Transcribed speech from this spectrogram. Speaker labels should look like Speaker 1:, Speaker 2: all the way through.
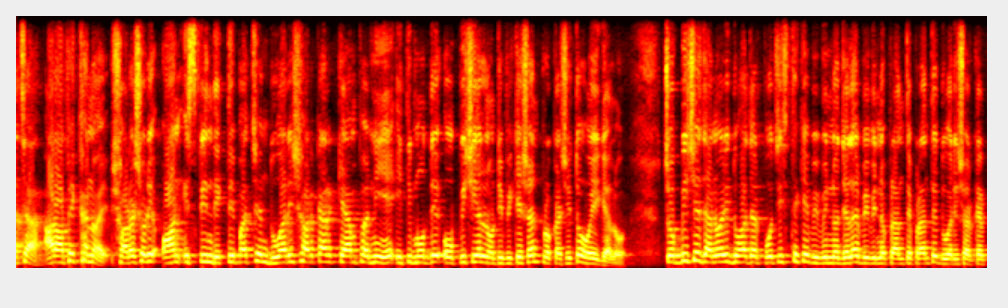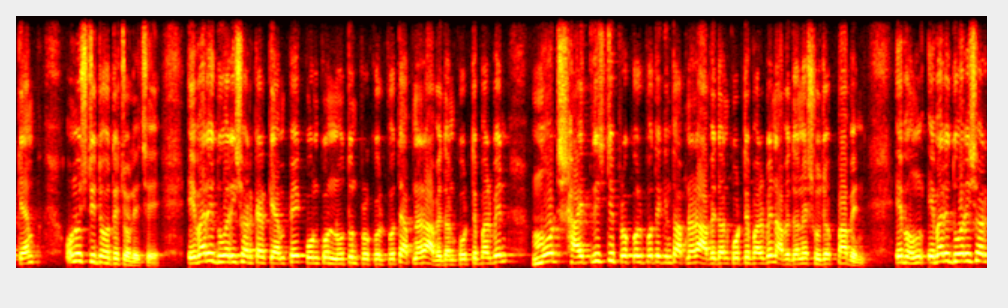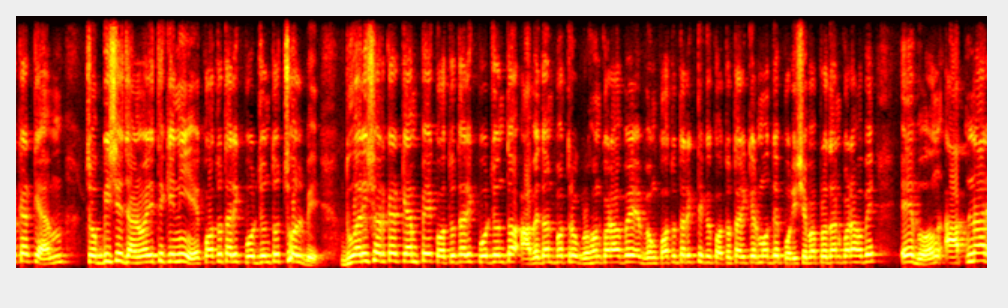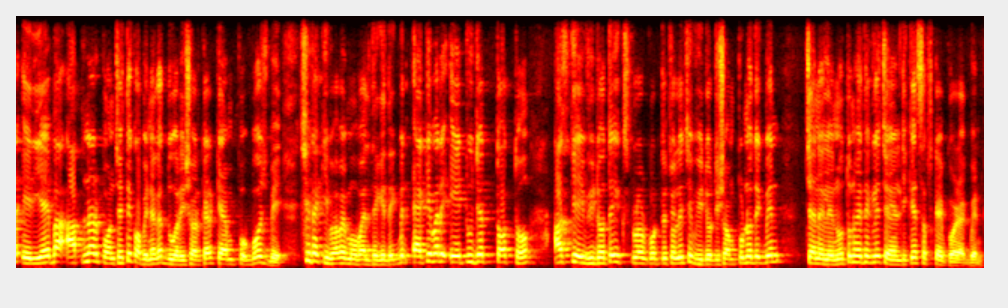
Speaker 1: আচ্ছা আর অপেক্ষা নয়, সরাসরি অন স্ক্রিন দেখতে পাচ্ছেন দুয়ারি সরকার ক্যাম্প নিয়ে ইতিমধ্যে অফিসিয়াল নোটিফিকেশন প্রকাশিত হয়ে গেল। চব্বিশে জানুয়ারি দু থেকে বিভিন্ন জেলার বিভিন্ন প্রান্তে প্রান্তে দুয়ারি সরকার ক্যাম্প অনুষ্ঠিত হতে চলেছে। এবারে দুয়ারি সরকার ক্যাম্পে কোন কোন নতুন প্রকল্পতে আপনারা আবেদন করতে পারবেন? মোট সাঁত্রিশটি প্রকল্পতে কিন্তু আপনারা আবেদন করতে পারবেন, আবেদনের সুযোগ পাবেন। এবং এবারে দুয়ারি সরকার ক্যাম্প চব্বিশে জানুয়ারি থেকে নিয়ে কত তারিখ পর্যন্ত চলবে? দুয়ারি সরকার ক্যাম্পে কত তারিখ পর্যন্ত আবেদনপত্র গ্রহণ করা হবে এবং কত তারিখ থেকে কত তারিখের মধ্যে পরিষেবা প্রদান করা হবে? এবং আপনার এরিয়ায় বা আপনার পঞ্চায়েতে কবে নাগাদ দুয়ারি সরকার ক্যাম্প বসবে? সেটা কীভাবে মোবাইল থেকে দেখবেন? একেবারে এ টু জেড তথ্য আজকে এই ভিডিওতে এক্সপ্লোর করতে চলেছে। ভিডিওটি সম্পূর্ণ দেখবেন। চ্যানেলে নতুন হয়ে থাকলে চ্যানেলটিকে সাবস্ক্রাইব করে রাখবেন।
